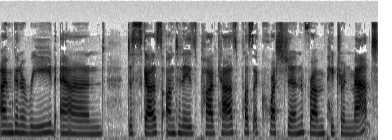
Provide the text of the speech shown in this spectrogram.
I'm going to read and discuss on today's podcast, plus a question from patron Matt.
